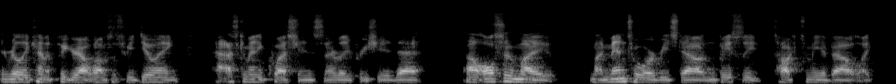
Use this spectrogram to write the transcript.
and really kind of figure out what I'm supposed to be doing. Ask him any questions, and I really appreciated that. Uh, also, my my mentor reached out and basically talked to me about like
